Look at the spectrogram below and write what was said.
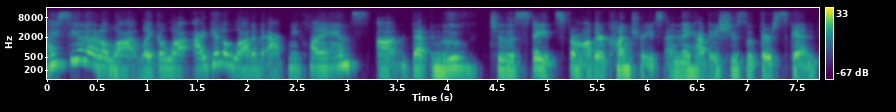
I see that a mm-hmm. lot. Like a lot, I get a lot of acne clients um, that move to the States from other countries and they have issues with their skin.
